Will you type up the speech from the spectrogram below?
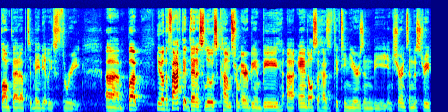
bump that up to maybe at least three. Um, but you know the fact that Dennis Lewis comes from Airbnb uh, and also has 15 years in the insurance industry,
